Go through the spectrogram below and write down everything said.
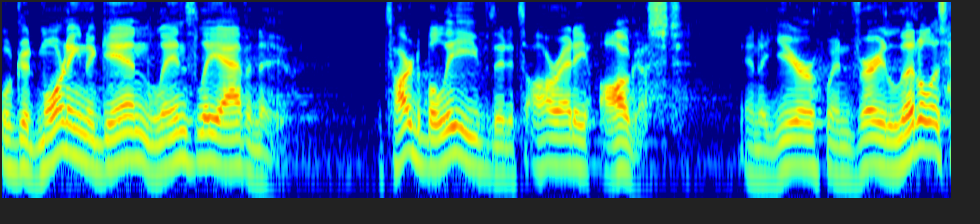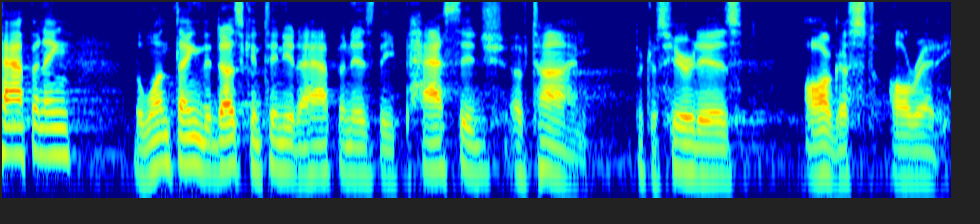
Well, good morning again, Lindsley Avenue. It's hard to believe that it's already August. In a year when very little is happening, the one thing that does continue to happen is the passage of time, because here it is, August already.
